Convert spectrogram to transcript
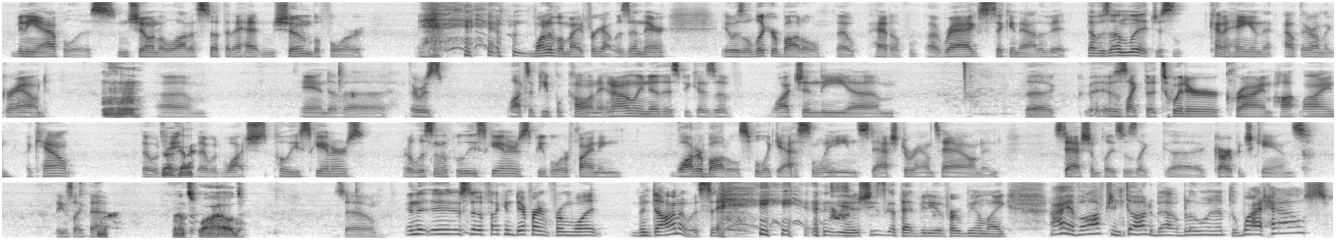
Minneapolis and showing a lot of stuff that I hadn't shown before. And one of them I forgot was in there. It was a liquor bottle that had a, a rag sticking out of it that was unlit, just kind of hanging out there on the ground. Mm-hmm. Um, and of uh, there was lots of people calling it, and I only know this because of watching the um, the it was like the Twitter crime hotline account that would Okay. that would watch police scanners or listen to police scanners. People were finding water bottles full of gasoline stashed around town and stashed in places like uh, garbage cans, things like that. That's wild. So, and it- it's no fucking different from what Madonna was saying. you know, she's got that video of her being like, "I have often thought about blowing up the White House."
